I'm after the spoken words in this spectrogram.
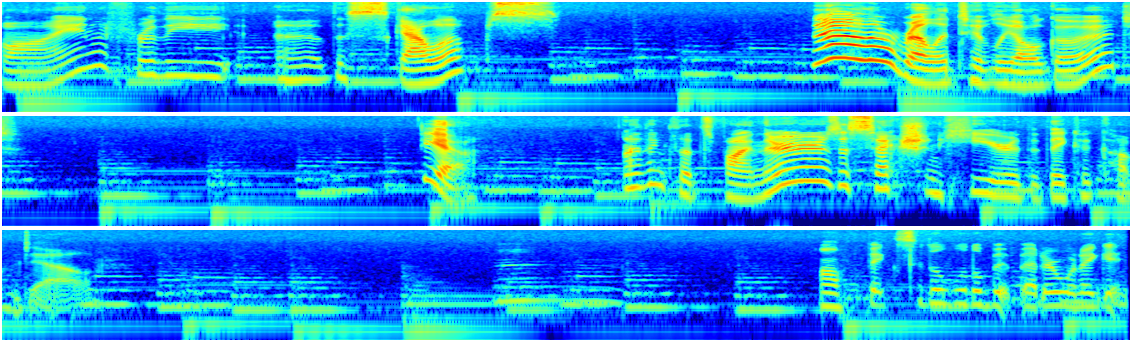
fine for the uh, the scallops. Yeah, they're relatively all good. Yeah, I think that's fine. There's a section here that they could come down. I'll fix it a little bit better when I get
